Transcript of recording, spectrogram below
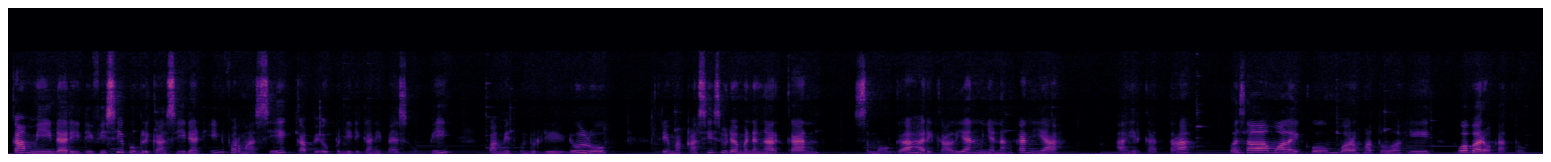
Kami dari Divisi Publikasi dan Informasi KPU Pendidikan IPS UPI pamit undur diri dulu. Terima kasih sudah mendengarkan. Semoga hari kalian menyenangkan ya. Akhir kata, Wassalamualaikum warahmatullahi wabarakatuh.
